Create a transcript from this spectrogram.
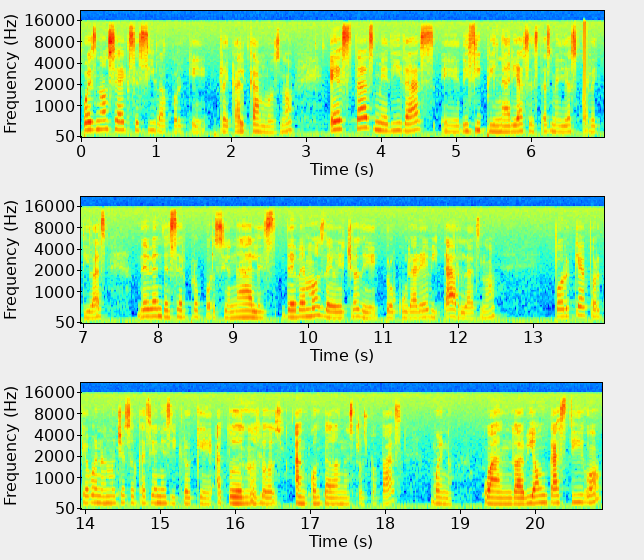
pues no sea excesiva, porque recalcamos, ¿no? Estas medidas eh, disciplinarias, estas medidas correctivas, deben de ser proporcionales, debemos de hecho de procurar evitarlas, ¿no? ¿Por qué? Porque, bueno, en muchas ocasiones, y creo que a todos nos los han contado nuestros papás, bueno, cuando había un castigo,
